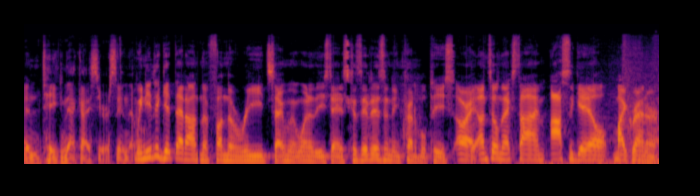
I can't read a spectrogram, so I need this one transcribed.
and taking that guy seriously in that. We moment. need to get that on the fun to read segment one of these days because it is an incredible piece. All right, until next time, Austin Gayle, Mike Renner,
